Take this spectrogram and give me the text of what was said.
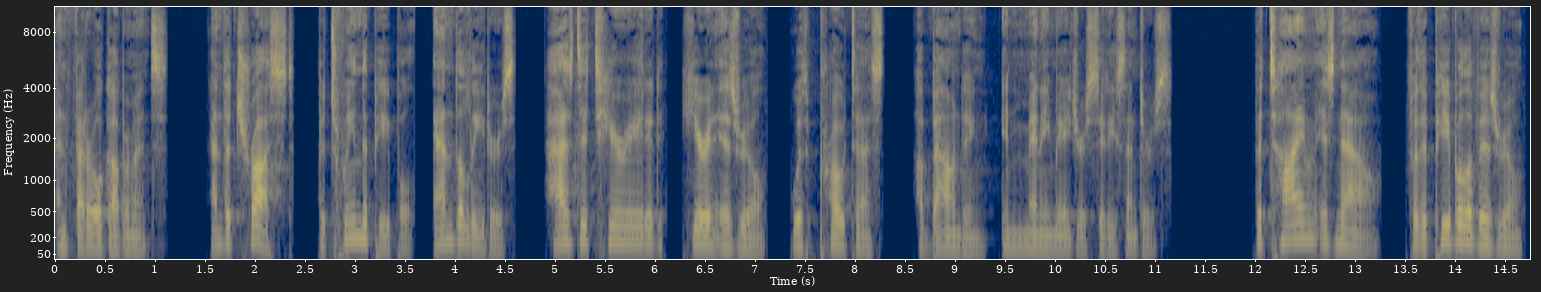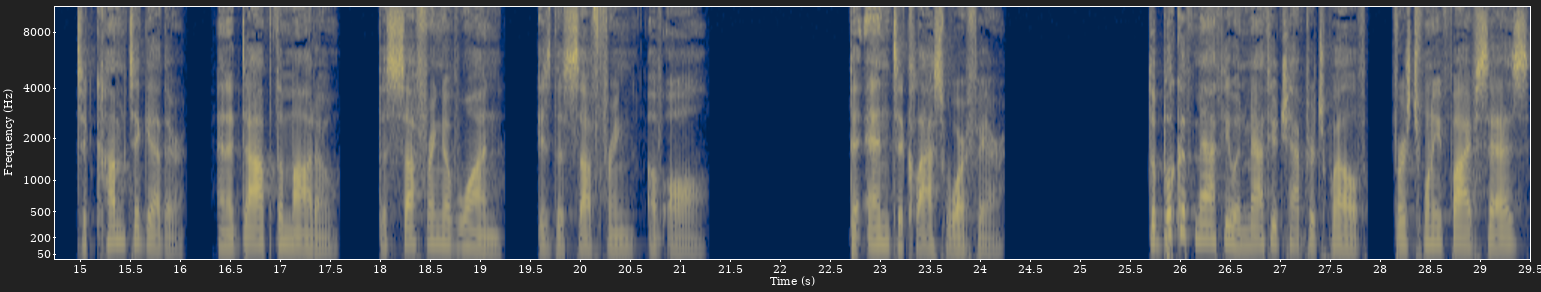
and federal governments, and the trust between the people and the leaders has deteriorated here in Israel with protest abounding in many major city centers. The time is now for the people of Israel to come together and adopt the motto the suffering of one is the suffering of all. The end to class warfare. The book of Matthew in Matthew chapter 12, verse 25 says,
